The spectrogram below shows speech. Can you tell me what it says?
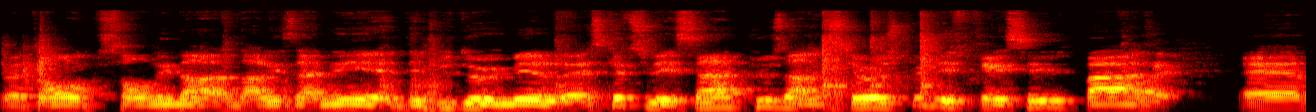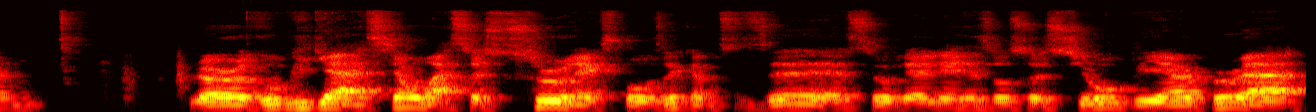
mettons, qui sont nées dans, dans les années euh, début 2000, est-ce que tu les sens plus anxieuses, plus dépressives par euh, leur obligation à se surexposer, comme tu disais, sur les réseaux sociaux, puis un peu à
